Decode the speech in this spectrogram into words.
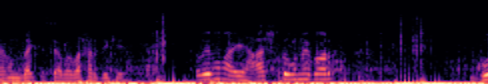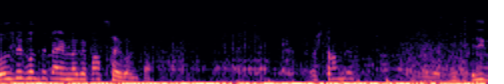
এখন যাইতেছে আবার বাসার দিকে। তবে মামা, এই হাঁস তো মনে কর, গলতে গলতে টাইম লাগবে পাঁচ ছয় ঘণ্টা এদিক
